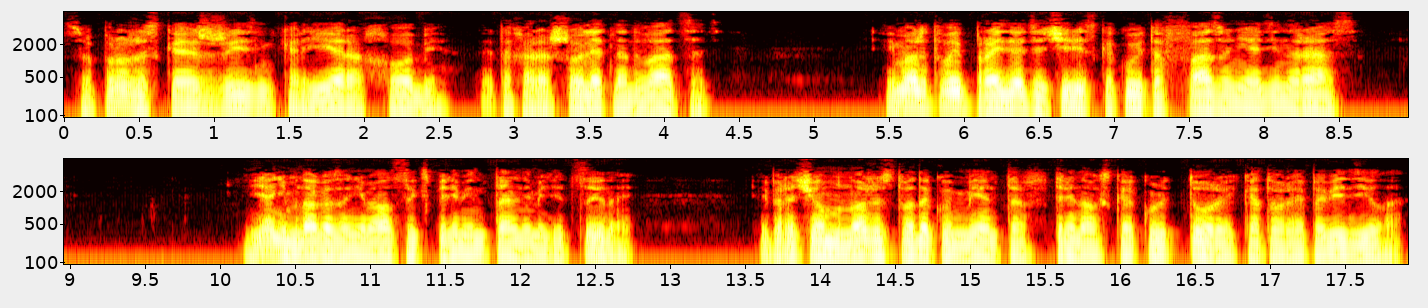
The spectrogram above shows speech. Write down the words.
Супружеская жизнь, карьера, хобби — это хорошо лет на двадцать. И, может, вы пройдете через какую-то фазу не один раз. Я немного занимался экспериментальной медициной и прочел множество документов тренокской культуры, которая победила.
